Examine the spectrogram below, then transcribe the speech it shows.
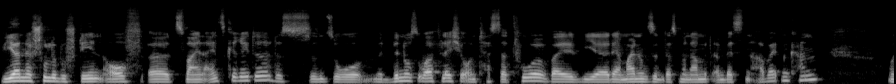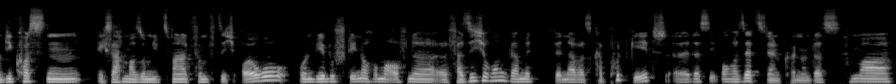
Wir an der Schule bestehen auf äh, 2 in 1 Geräte. Das sind so mit Windows-Oberfläche und Tastatur, weil wir der Meinung sind, dass man damit am besten arbeiten kann. Und die kosten, ich sag mal so um die 250 Euro. Und wir bestehen auch immer auf eine äh, Versicherung, damit, wenn da was kaputt geht, äh, dass sie auch ersetzt werden können. Und das haben wir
